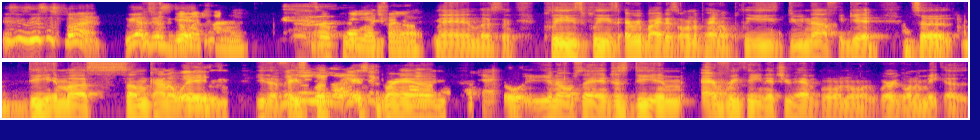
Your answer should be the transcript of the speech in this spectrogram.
This is this is fun. We got to This was just so get. much fun. This I was so much fun. y'all. Man, listen, please, please, everybody that's on the panel, please do not forget to DM us some kind of way, either We Facebook or on oh, Instagram. Okay. or, you know what I'm saying? Just DM everything that you have going on. We're going to make a,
